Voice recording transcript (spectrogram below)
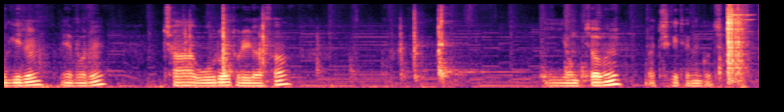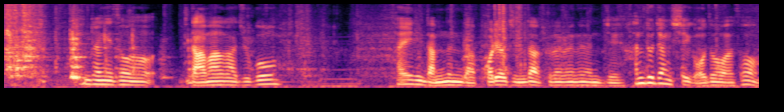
여기를 레버를 좌우로 돌려서 이 0점을 맞추게 되는 거죠. 현장에서 남아가지고 타일이 남는다, 버려진다 그러면은 이제 한두 장씩 얻어와서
